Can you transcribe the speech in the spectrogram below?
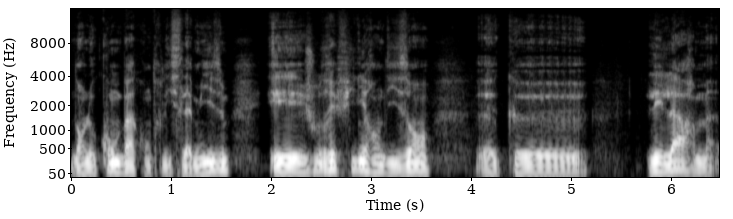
dans le combat contre l'islamisme, et je voudrais finir en disant euh, que les larmes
